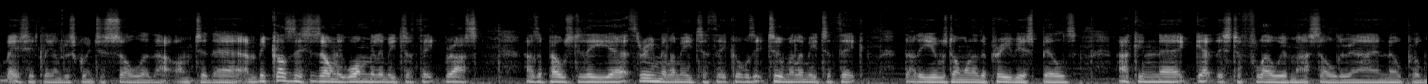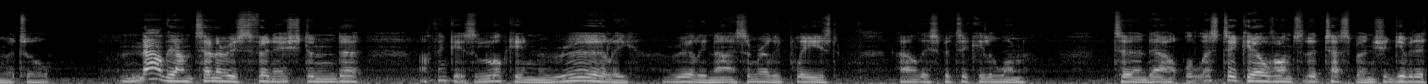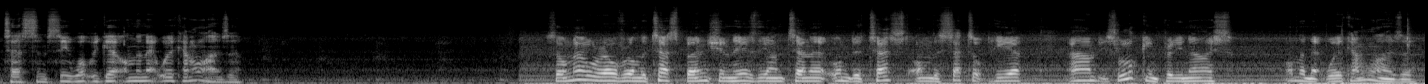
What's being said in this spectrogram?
basically I'm just going to solder that onto there. And because this is only one millimeter thick brass as opposed to the uh, three millimeter thick or was it two millimeter thick that I used on one of the previous builds I can uh, get this to flow with my soldering iron no problem at all. Now the antenna is finished and uh, I think it's looking really really nice. I'm really pleased how this particular one turned out. But let's take it over onto the test bench and give it a test and see what we get on the network analyzer. So now we're over on the test bench and here's the antenna under test on the setup here and it's looking pretty nice on the network analyzer.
